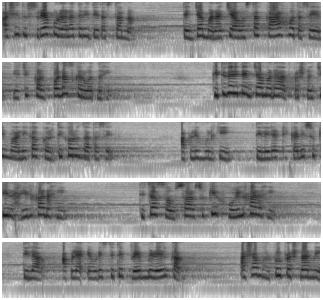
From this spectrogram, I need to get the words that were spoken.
अशी दुसऱ्या कुणाला तरी देत असताना त्यांच्या मनाची अवस्था काय होत असेल याची कल्पनाच करवत नाही. कितीतरी त्यांच्या मनात प्रश्नांची मालिका गर्दी करून जात असेल. आपली मुलगी दिलेल्या ठिकाणी सुखी राहील का नाही? तिचा संसार सुखी होईल का नाही? तिला आपल्या एवढेच तिथे प्रेम मिळेल का? अशा भरपूर प्रश्नांनी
